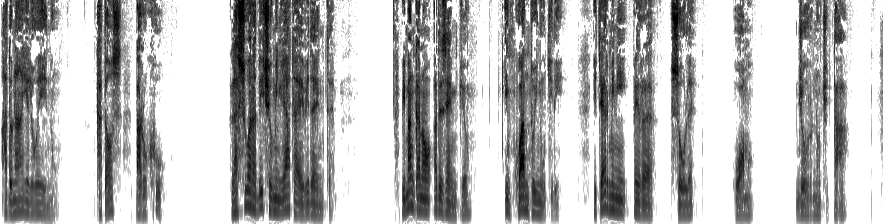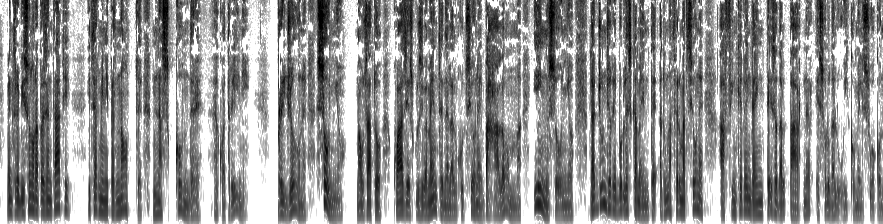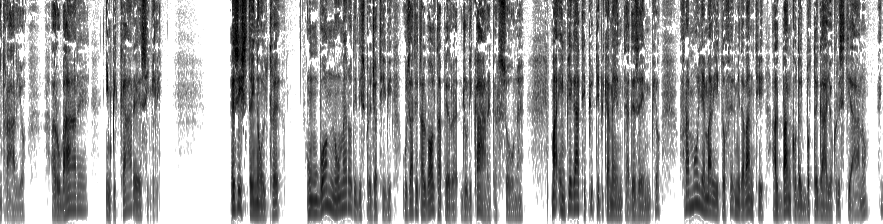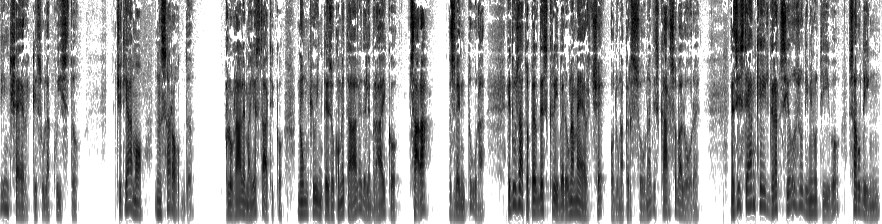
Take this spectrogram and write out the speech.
Adonai Eloenu, Kados Baruchu. La sua radice umiliata è evidente. Vi mancano, ad esempio, in quanto inutili, i termini per sole, uomo, giorno, città, mentre vi sono rappresentati i termini per notte, nascondere, quattrini, prigione, sogno, ma usato quasi esclusivamente nella locuzione Bahalom, in sogno, da aggiungere burlescamente ad un'affermazione affinché venga intesa dal partner e solo da lui come il suo contrario, rubare, impiccare e simili. Esiste inoltre un buon numero di dispregiativi, usati talvolta per giudicare persone, ma impiegati più tipicamente, ad esempio, fra moglie e marito fermi davanti al banco del bottegaio cristiano ed incerti sull'acquisto. Citiamo Nsarod, plurale maiestatico, non più inteso come tale dell'ebraico sarà, sventura, ed usato per descrivere una merce o una persona di scarso valore. Esiste anche il grazioso diminutivo sarudin,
